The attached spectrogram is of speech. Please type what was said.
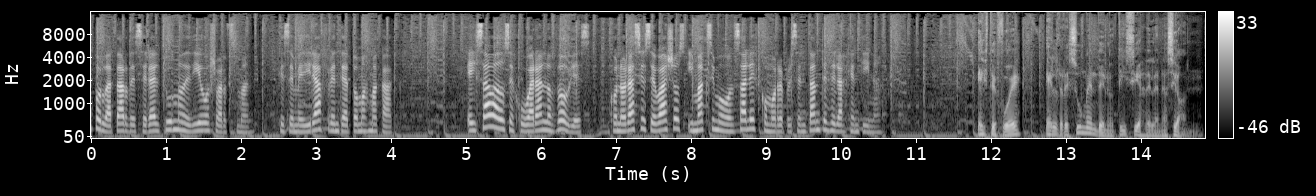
por la tarde será el turno de Diego Schwartzman, que se medirá frente a Thomas Macac. El sábado se jugarán los dobles, con Horacio Ceballos y Máximo González como representantes de la Argentina. Este fue el resumen de Noticias de la Nación.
